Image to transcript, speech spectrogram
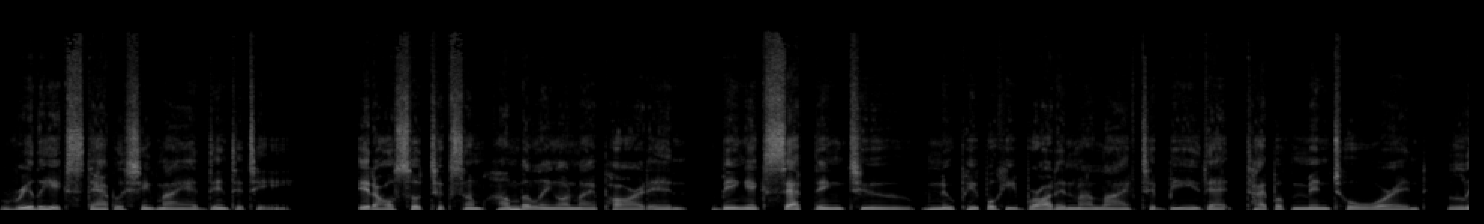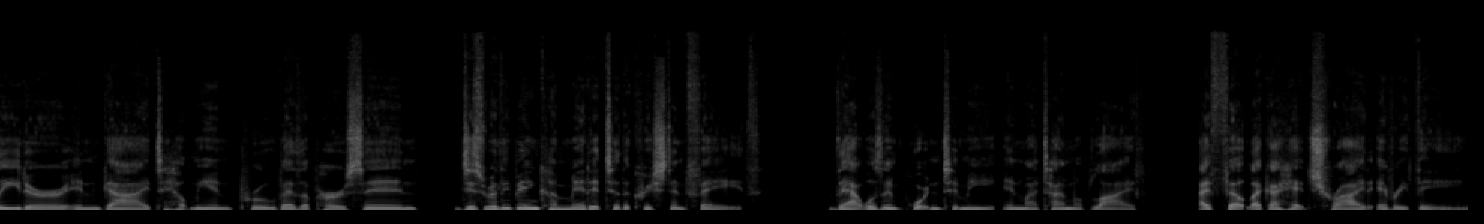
really establishing my identity it also took some humbling on my part and being accepting to new people he brought in my life to be that type of mentor and leader and guide to help me improve as a person, just really being committed to the Christian faith. That was important to me in my time of life. I felt like I had tried everything.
